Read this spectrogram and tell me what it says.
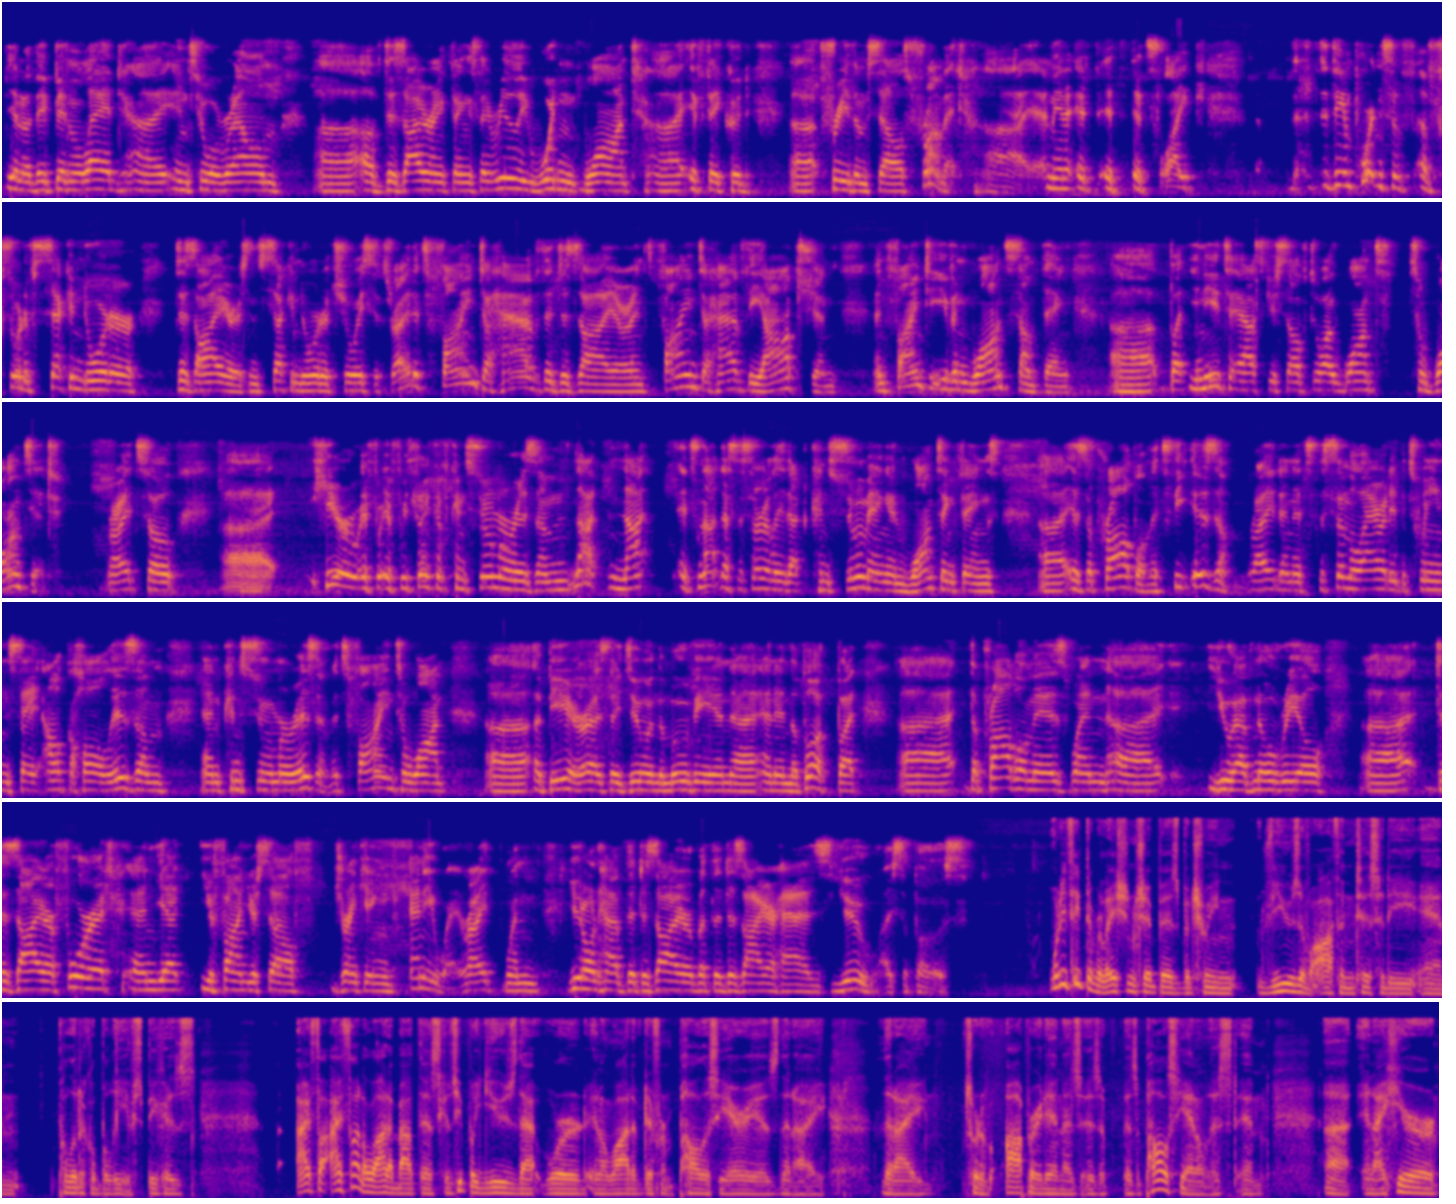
you know they've been led uh, into a realm. Uh, of desiring things they really wouldn't want uh, if they could uh, free themselves from it. I mean, it, it, it's like the importance of, of sort of second order desires and second order choices, right? It's fine to have the desire and fine to have the option and fine to even want something. Uh, but you need to ask yourself, do I want to want it, right? So uh, here, if, if we think of consumerism, not, not it's not necessarily that consuming and wanting things uh, is a problem. It's the ism, right? And it's the similarity between, say, alcoholism and consumerism. It's fine to want uh, a beer, as they do in the movie and, uh, and in the book, but uh, the problem is when uh, you have no real uh, desire for it, and yet you find yourself drinking anyway, right? When you don't have the desire, but the desire has you, I suppose. What do you think the relationship is between views of authenticity and political beliefs? Because I thought I thought a lot about this because people use that word in a lot of different policy areas that I that I sort of operate in as as a as a policy analyst, and uh, and I hear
